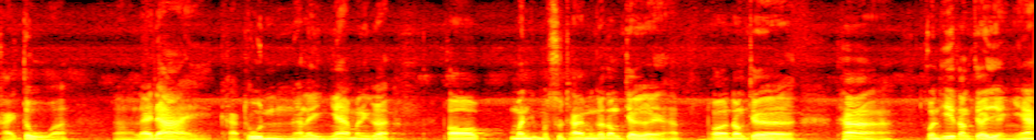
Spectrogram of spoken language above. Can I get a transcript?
ขายตั๋วรายได้ขาดทุนอะไรอย่างเงี้ยมันก็พอมันสุดท้ายมันก็ต้องเจอนะครับ พอต้องเจอถ้าคนที่ต้องเจออย่างเงี้ย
